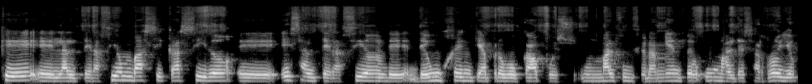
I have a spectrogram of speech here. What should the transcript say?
que eh, la alteración básica ha sido eh, esa alteración de, un gen que ha provocado pues, un mal funcionamiento, un mal desarrollo.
